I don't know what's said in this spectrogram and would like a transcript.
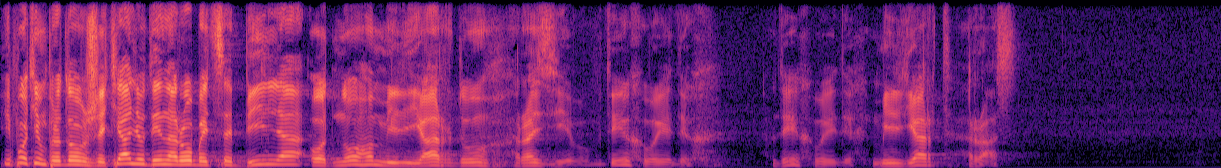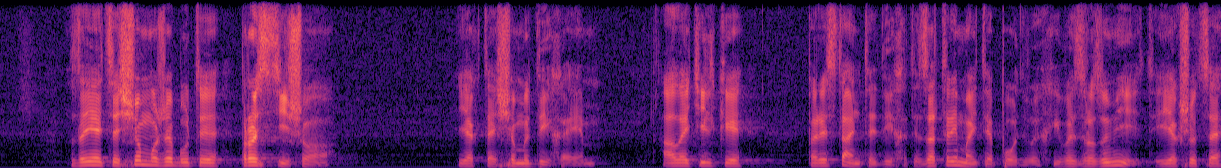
І потім впродовж життя людина робить це біля одного мільярду разів. Вдих, видих, вдих, видих, мільярд раз. Здається, що може бути простішого, як те, що ми дихаємо. Але тільки перестаньте дихати, затримайте подвиг, і ви зрозумієте. І якщо це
